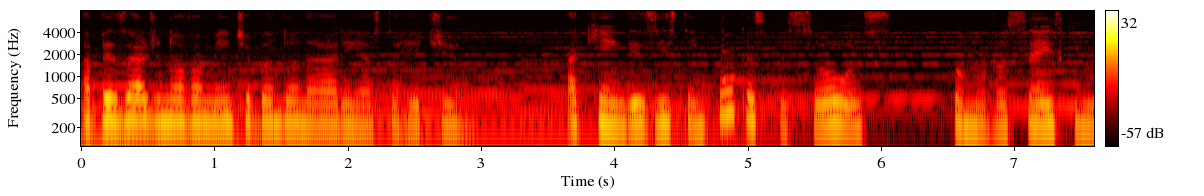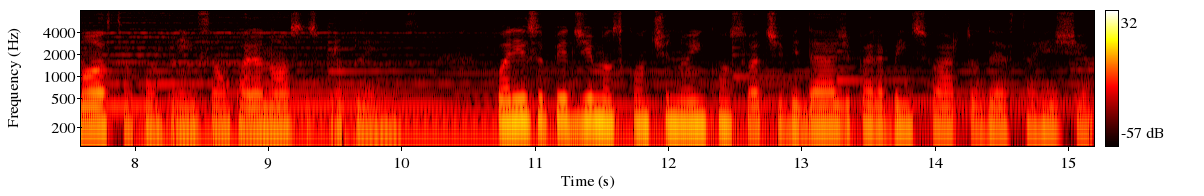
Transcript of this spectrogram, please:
apesar de novamente abandonarem esta região. Aqui ainda existem poucas pessoas como vocês que mostram compreensão para nossos problemas. Por isso pedimos continuem com sua atividade para abençoar toda esta região.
